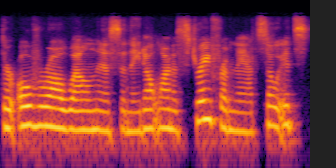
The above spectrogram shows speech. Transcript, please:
their overall wellness and they don't want to stray from that. So it's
